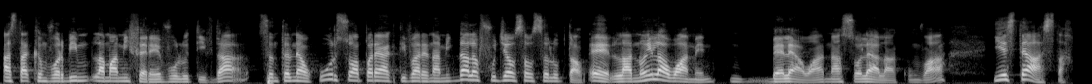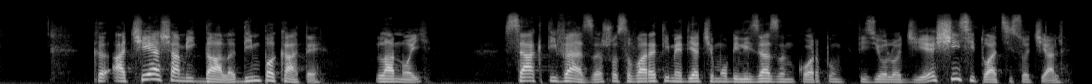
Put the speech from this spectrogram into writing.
Asta când vorbim la mamifere, evolutiv, da? Se întâlneau cu ursul, apărea activare în amigdală, fugeau sau să luptau. E, la noi, la oameni, beleaua, nasoleala cumva, este asta. Că aceeași amigdală, din păcate, la noi, se activează și o să vă arăt imediat ce mobilizează în corp, în fiziologie și în situații sociale.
